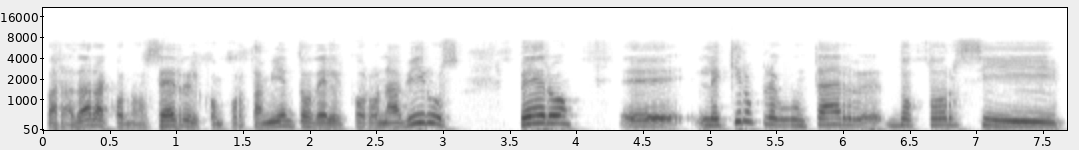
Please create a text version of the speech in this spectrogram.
para dar a conocer el comportamiento del coronavirus. Pero eh, le quiero preguntar, doctor, si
